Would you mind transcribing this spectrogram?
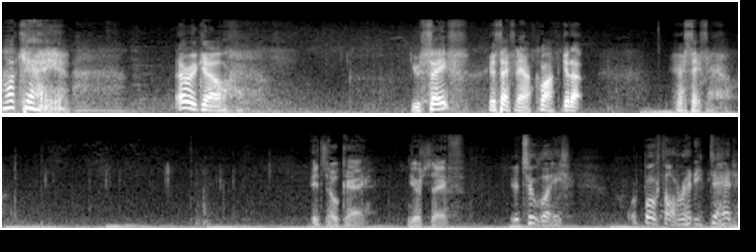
Okay. There we go. You safe? You're safe now. Come on, get up. You're safe now. It's okay. You're safe. You're too late. We're both already dead.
